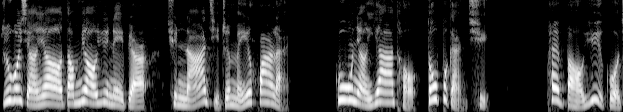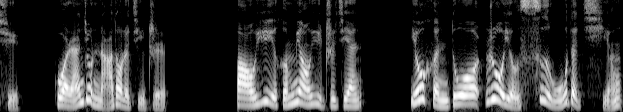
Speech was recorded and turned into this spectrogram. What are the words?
如果想要到妙玉那边去拿几枝梅花来，姑娘丫头都不敢去，派宝玉过去，果然就拿到了几枝。宝玉和妙玉之间有很多若有似无的情，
